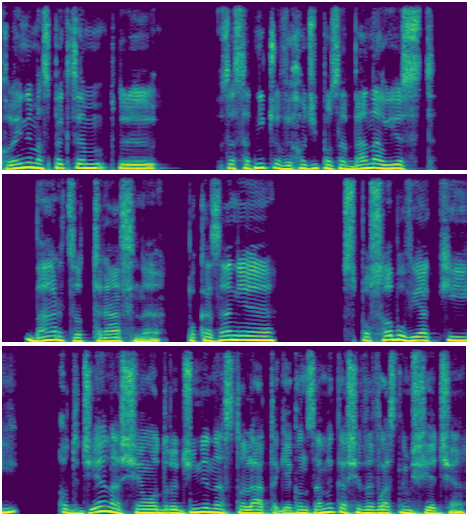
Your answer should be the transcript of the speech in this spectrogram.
Kolejnym aspektem, który zasadniczo wychodzi poza banał, jest bardzo trafne pokazanie sposobu, w jaki oddziela się od rodziny nastolatek, jak on zamyka się we własnym świecie.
